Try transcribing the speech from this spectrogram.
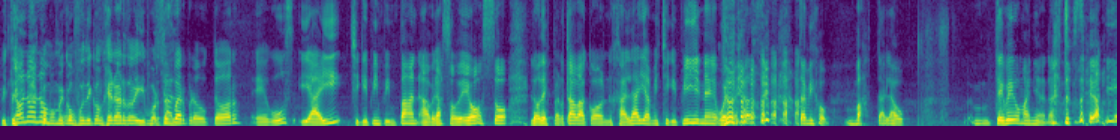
viste, No, no, no. como me confundí con Gerardo y un Portal. superproductor, eh, Gus, y ahí, chiquipín pim pam, abrazo de oso, lo despertaba con jalaya mis chiquipines, bueno, y así. Hasta me dijo, basta, Lau, te veo mañana. Entonces ahí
